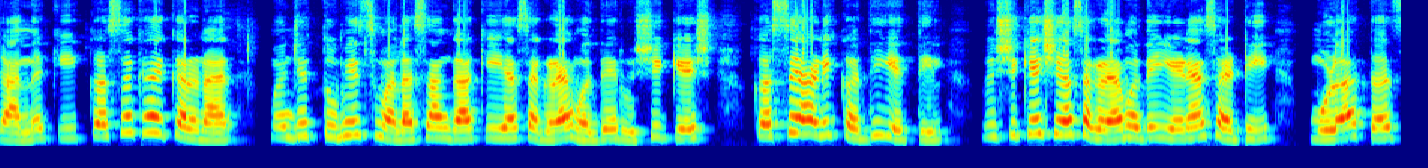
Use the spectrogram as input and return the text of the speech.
जानकी कसं काय करणार? म्हणजे तुम्हीच मला सांगा की या सगळ्यामध्ये ऋषिकेश कसे आणि कधी येतील? ऋषिकेश या सगळ्यामध्ये येण्यासाठी मुळातच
